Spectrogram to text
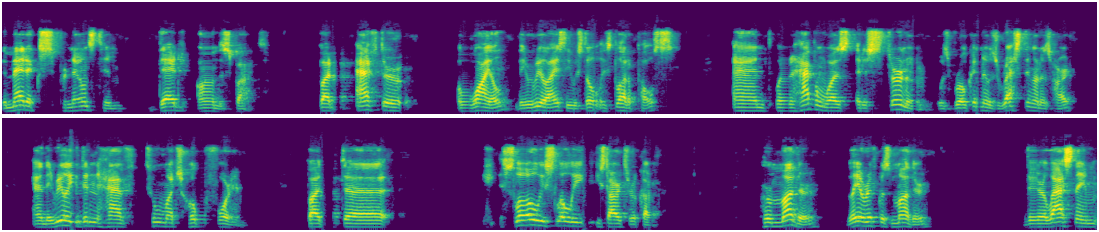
The medics pronounced him dead on the spot. But after a while, they realized he was still he still had a pulse. And what happened was that his sternum was broken. It was resting on his heart, and they really didn't have too much hope for him. But uh, slowly, slowly, he started to recover. Her mother, Leah Rivka's mother, their last name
